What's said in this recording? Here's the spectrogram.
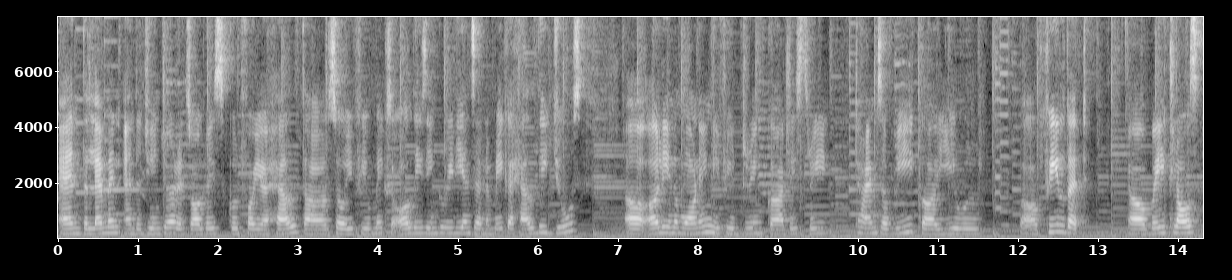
And the lemon and the ginger, it's always good for your health. Uh, so if you mix all these ingredients and make a healthy juice uh, early in the morning, if you drink uh, at least three times a week, uh, you will feel that weight loss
